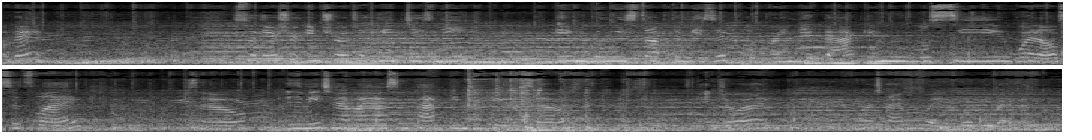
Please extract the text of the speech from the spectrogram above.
Okay. So there's your intro to Hey Disney. And when we stop the music, we'll bring you back and we will see what else it's like. So in the meantime, I have some packing to do. So enjoy more time away. We'll be right back.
